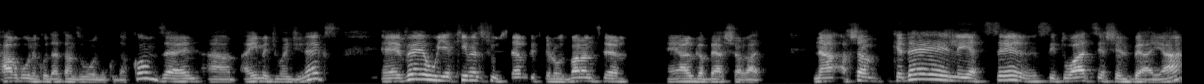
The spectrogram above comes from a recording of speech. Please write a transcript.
harbor.tanzuworld.com, זה ה-image הוא Nginx, והוא יקים איזשהו service של load balancer על גבי השרת. עכשיו, כדי לייצר סיטואציה של בעיה,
